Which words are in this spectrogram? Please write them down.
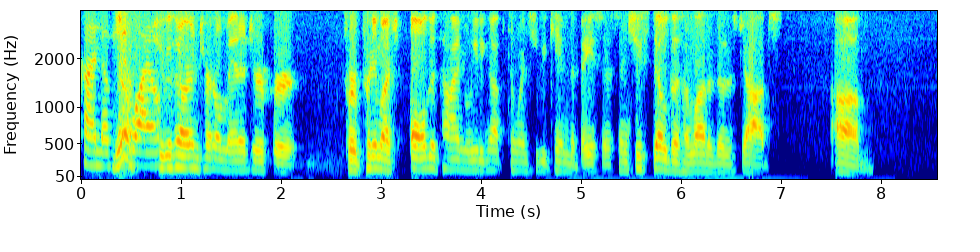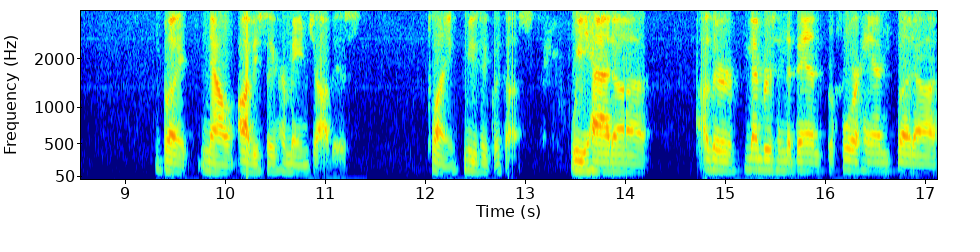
kind of for a while. she was our internal manager for for pretty much all the time leading up to when she became the bassist, and she still does a lot of those jobs. Um, but now, obviously, her main job is playing music with us. We had uh, other members in the band beforehand, but uh,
